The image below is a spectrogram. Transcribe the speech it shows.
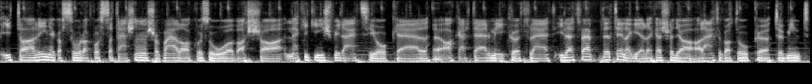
itt a lényeg a szórakoztatás, nagyon sok vállalkozó olvassa, nekik inspiráció kell, akár termékötlet, illetve, de tényleg érdekes, hogy a, a látogatók több mint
